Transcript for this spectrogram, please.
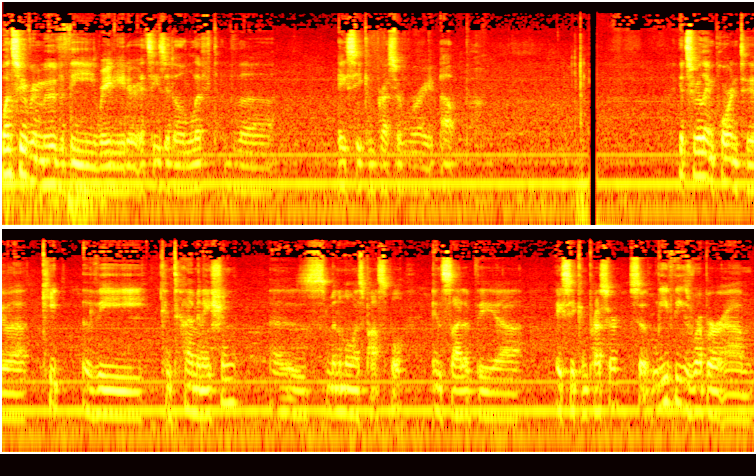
Once you remove the radiator, it's easy to lift the AC compressor right up. It's really important to uh, keep the contamination as minimal as possible inside of the uh, AC compressor. So leave these rubber, um,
